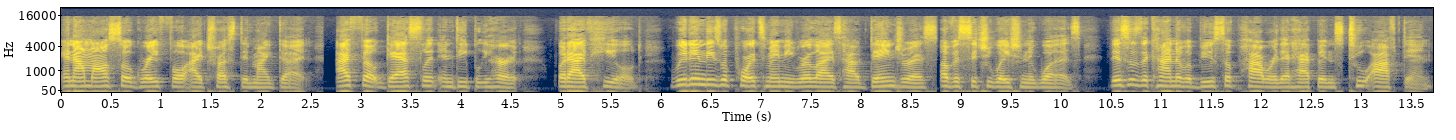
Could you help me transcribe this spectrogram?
and I'm also grateful I trusted my gut. I felt gaslit and deeply hurt, but I've healed. Reading these reports made me realize how dangerous of a situation it was. This is the kind of abuse of power that happens too often.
